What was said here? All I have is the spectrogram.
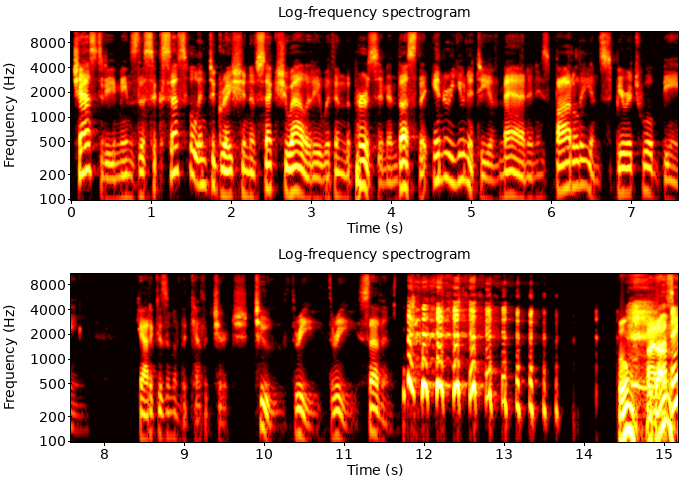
Chastity means the successful integration of sexuality within the person, and thus the inner unity of man in his bodily and spiritual being. Catechism of the Catholic Church, 2337. Boom. We're Para done. Spain.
